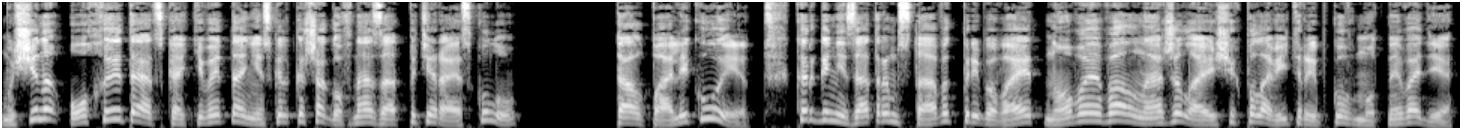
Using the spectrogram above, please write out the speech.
Мужчина охает и отскакивает на несколько шагов назад, потирая скулу. Толпа ликует. К организаторам ставок прибывает новая волна желающих половить рыбку в мутной воде.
